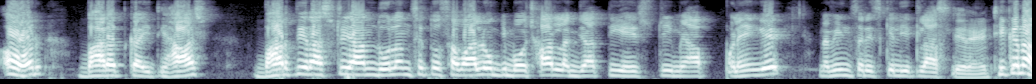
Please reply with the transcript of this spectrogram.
और भारत का इतिहास, भारतीय राष्ट्रीय आंदोलन से तो सवालों की बौछार लग जाती है, हिस्ट्री में आप पढ़ेंगे नवीन सर इसके लिए क्लास ले रहे हैं, ठीक है ना?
